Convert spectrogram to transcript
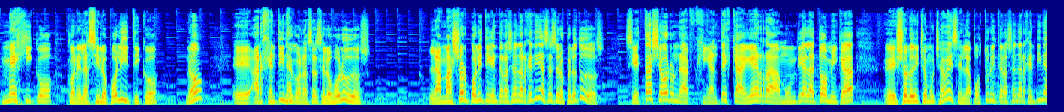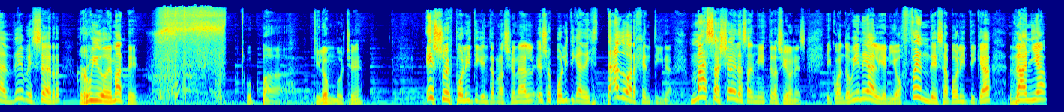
México con el asilo político, ¿no? Eh, Argentina con hacerse los boludos. La mayor política internacional de Argentina es hacerse los pelotudos. Si estalla ahora una gigantesca guerra mundial atómica, eh, yo lo he dicho muchas veces, la postura internacional de Argentina debe ser ruido de mate. Upa, quilombo, che. Eso es política internacional, eso es política de Estado argentina, más allá de las administraciones. Y cuando viene alguien y ofende esa política, daña,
